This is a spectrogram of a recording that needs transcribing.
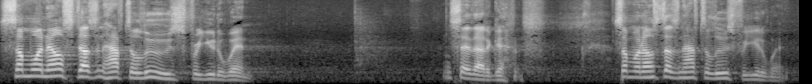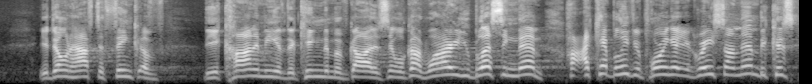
someone else doesn't have to lose for you to win. Let's say that again. Someone else doesn't have to lose for you to win. You don't have to think of the economy of the kingdom of God and say, well, God, why are you blessing them? I can't believe you're pouring out your grace on them because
